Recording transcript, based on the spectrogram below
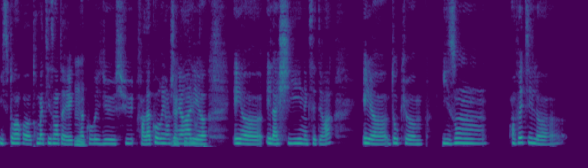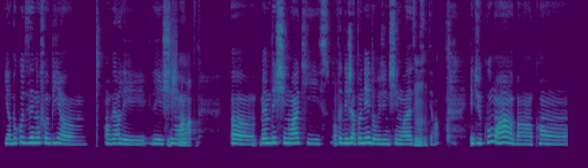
histoire euh, traumatisante avec Mm. la Corée du Sud, enfin la Corée en général Corée, et ouais. Et euh, et la Chine, etc. Et euh, donc euh, ils ont, en fait, il euh, il y a beaucoup de xénophobie euh, envers les les Les Chinois euh, même des Chinois qui, en fait, des Japonais d'origine chinoise, Mm. etc. Et du coup, moi, ben, quand,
